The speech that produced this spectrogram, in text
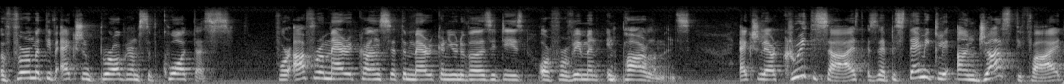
affirmative action programs of quotas for Afro Americans at American universities or for women in parliaments actually are criticized as epistemically unjustified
